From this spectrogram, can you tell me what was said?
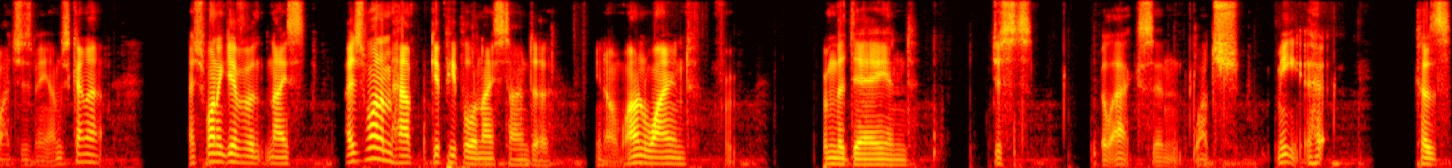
watches me. I'm just kind of, I just want to give a nice, I just want to have give people a nice time to, you know, unwind from from the day and just relax and watch me because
